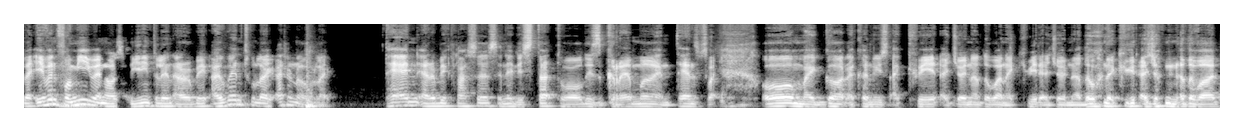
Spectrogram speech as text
Like even for me when i was beginning to learn arabic i went to like i don't know like 10 arabic classes and then they start to all this grammar and tense it's like oh my god i can't do this. I quit i join another one i quit i join another one i quit i join another one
